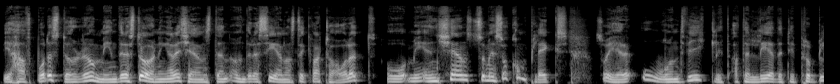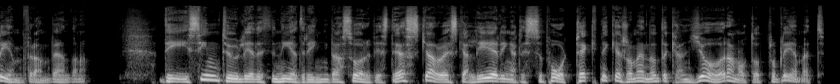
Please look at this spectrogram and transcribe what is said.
Vi har haft både större och mindre störningar i tjänsten under det senaste kvartalet och med en tjänst som är så komplex så är det oundvikligt att det leder till problem för användarna. Det i sin tur leder till nedringda servicedeskar och eskaleringar till supporttekniker som ändå inte kan göra något åt problemet.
